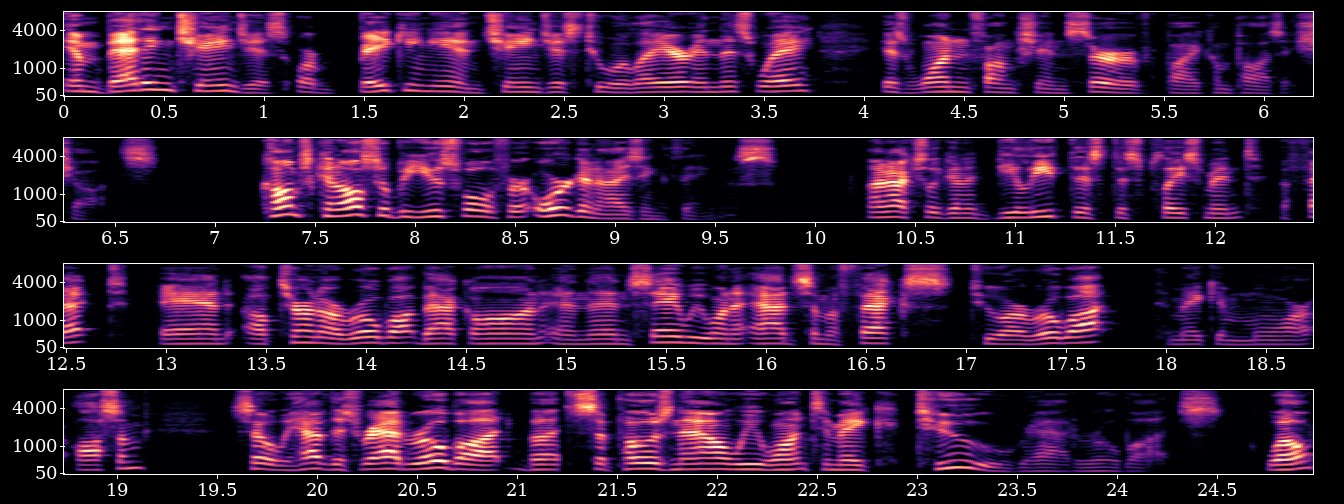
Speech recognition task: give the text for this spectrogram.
embedding changes or baking in changes to a layer in this way is one function served by composite shots. Comps can also be useful for organizing things. I'm actually going to delete this displacement effect and I'll turn our robot back on and then say we want to add some effects to our robot to make him more awesome. So we have this rad robot, but suppose now we want to make two rad robots. Well,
